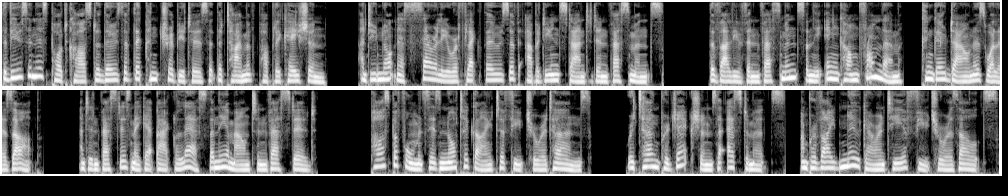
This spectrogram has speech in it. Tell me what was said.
The views in this podcast are those of the contributors at the time of publication and do not necessarily reflect those of Aberdeen Standard Investments. The value of investments and the income from them can go down as well as up, and investors may get back less than the amount invested. Past performance is not a guide to future returns. Return projections are estimates and provide no guarantee of future results.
